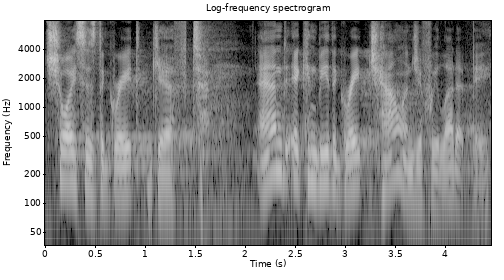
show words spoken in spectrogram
Choice is the great gift, and it can be the great challenge if we let it be.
